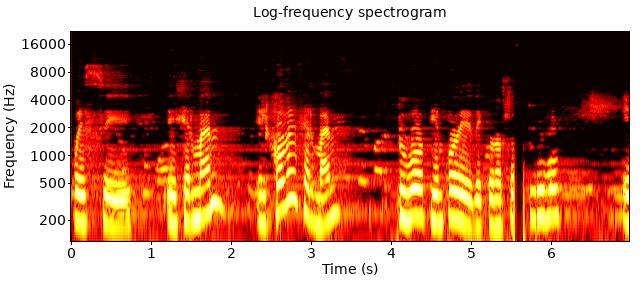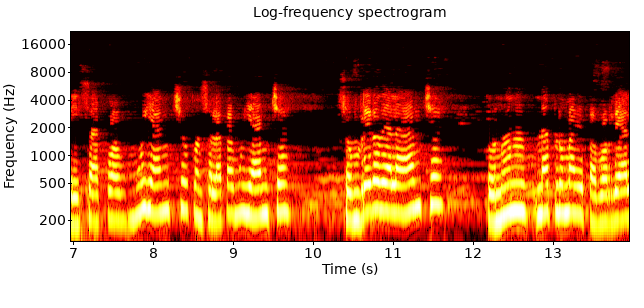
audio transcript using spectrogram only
pues eh, eh, Germán, el joven Germán, tuvo tiempo de, conocer, tuvo el saco muy ancho, con solapa muy ancha, sombrero de ala ancha, con un, una pluma de pavo real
